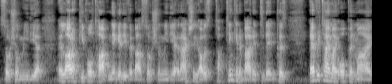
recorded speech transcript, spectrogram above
social media. A lot of people talk negative about social media, and actually I was t- thinking about it today because every time I open my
